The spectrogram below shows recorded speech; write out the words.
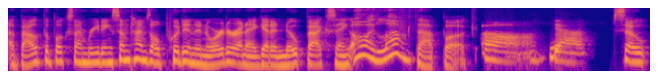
about the books I'm reading. Sometimes I'll put in an order and I get a note back saying, Oh, I loved that book. Oh, yeah. So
